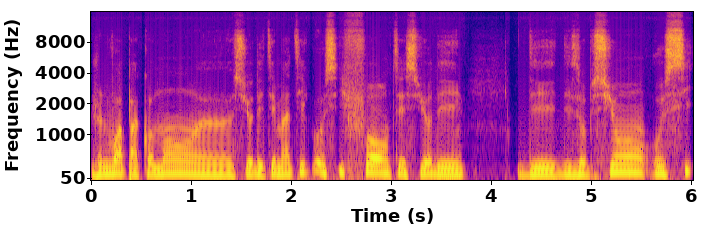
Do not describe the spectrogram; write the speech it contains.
je ne vois pas comment, sur des thématiques aussi fortes et sur des, des, options aussi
